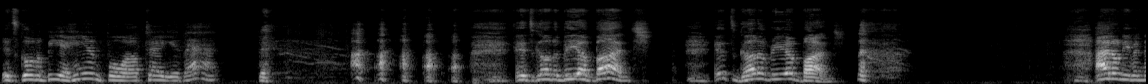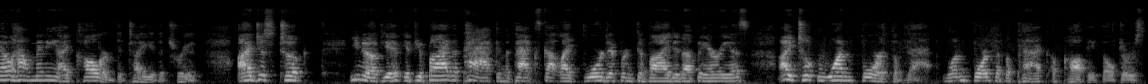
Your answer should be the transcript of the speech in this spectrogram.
It's going to be a handful, I'll tell you that. it's going to be a bunch. It's going to be a bunch. I don't even know how many I colored, to tell you the truth. I just took you know, if you if you buy the pack and the pack's got like four different divided up areas, I took one fourth of that, one fourth of a pack of coffee filters,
